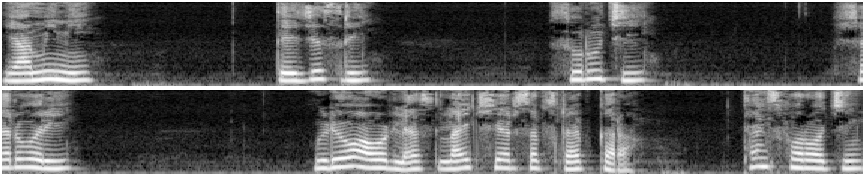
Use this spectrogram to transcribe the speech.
यामिनी तेजश्री सुरुची शर्वरी. व्हिडिओ आवडल्यास लाईक शेअर सबस्क्राईब करा. Thanks for watching.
